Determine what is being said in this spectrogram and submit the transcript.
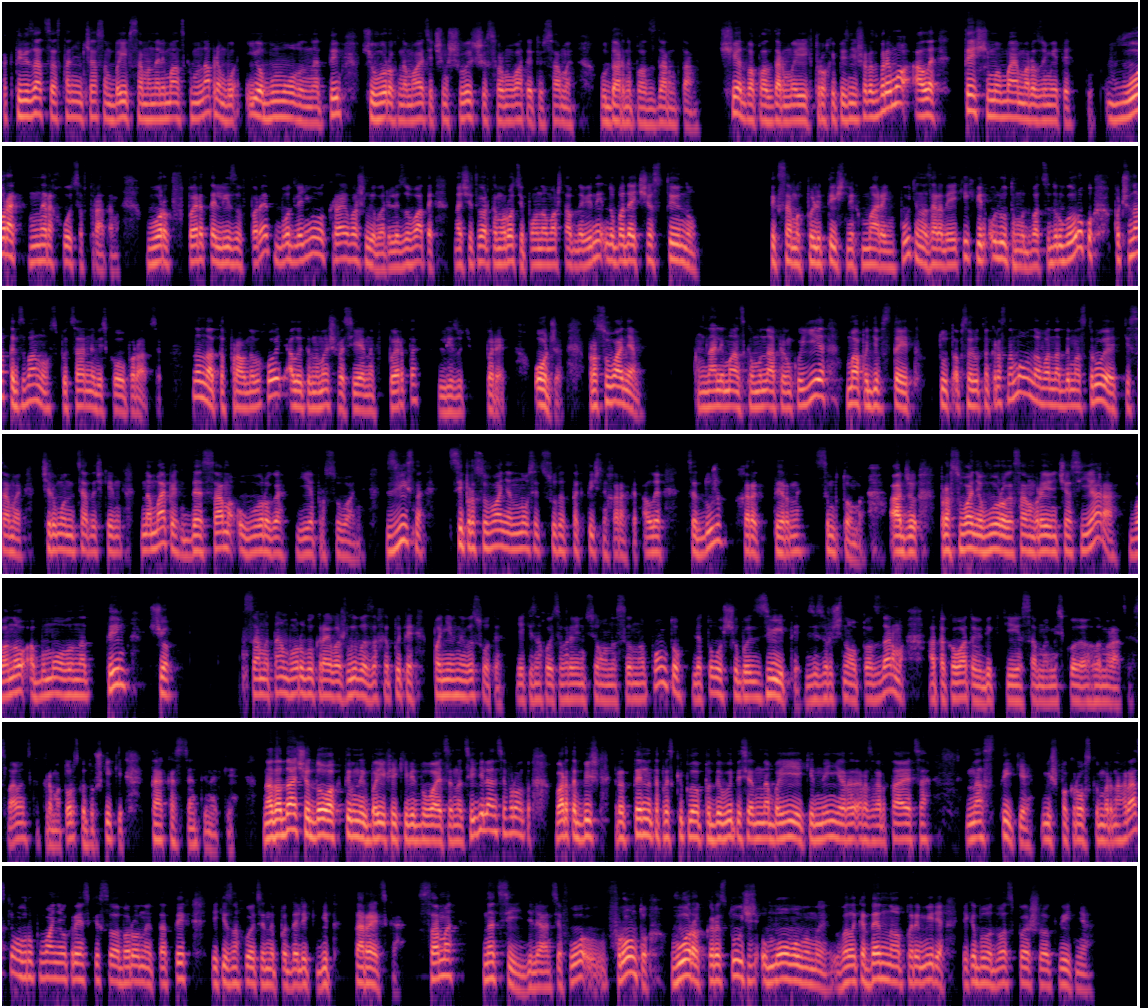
Активізація останнім часом боїв саме на Ліманському напрямку і обумовлена тим, що ворог намагається чим швидше сформувати той самий ударний плацдарм там. Ще два плацдарми, ми їх трохи пізніше розберемо, але те, що ми маємо розуміти тут, ворог не рахується втратами. Ворог вперте лізе вперед, бо для нього край важливо реалізувати на четвертому році повномасштабної війни, ну бодай частину тих самих політичних марень Путіна, заради яких він у лютому 22-го року починав так звану спеціальну військову операцію. Не надто вправно виходить, але тим не менш росіяни вперто лізуть вперед. Отже, просування на Ліманському напрямку є. Мапа State тут абсолютно красномовна. Вона демонструє ті самі червоні цяточки на мапі, де саме у ворога є просування. Звісно, ці просування носять суто тактичний характер, але це дуже характерні симптоми. Адже просування ворога саме в районі час Яра, воно обумовлено тим, що саме там ворогу край важливо захопити панівні висоти, які знаходяться в районі цього населеного пункту, для того, щоб звідти зі зручного плацдарму атакувати в бік тієї саме міської агломерації Славянська, Краматорська, Дружківки та Костянтинівки. На додачу до активних боїв, які відбуваються на цій ділянці фронту, варто більш ретельно та прискіпливо подивитися на бої, які нині розгортаються на стикі між Покровським і Мирноградським угрупуванням українських сил оборони та тих, які знаходяться неподалік від Тарецька. Саме на цій ділянці фронту ворог, користуючись умовами великоденного перемиря, яке було 21 квітня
